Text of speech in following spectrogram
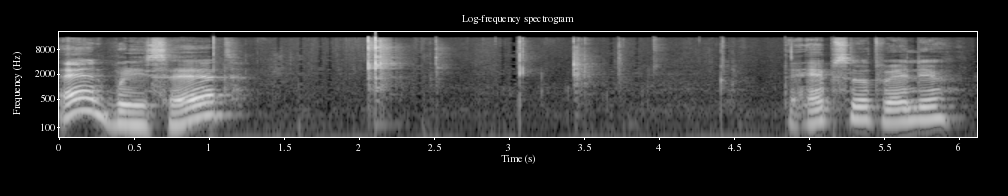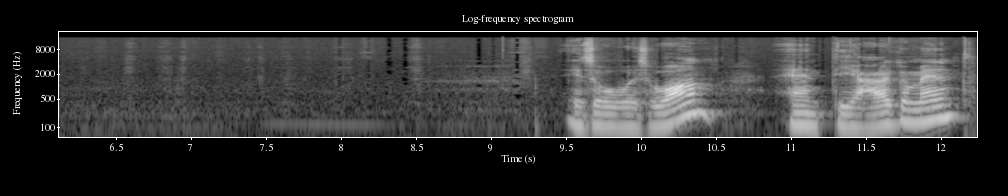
And we said the absolute value is always 1 and the argument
